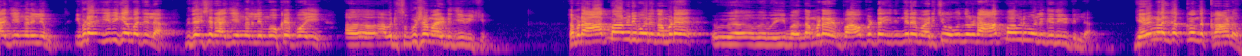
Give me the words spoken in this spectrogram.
രാജ്യങ്ങളിലും ഇവിടെ ജീവിക്കാൻ പറ്റില്ല വിദേശ രാജ്യങ്ങളിലും ഒക്കെ പോയി അവർ സുഭിക്ഷമായിട്ട് ജീവിക്കും. നമ്മുടെ ആത്മാവിന് പോലും നമ്മുടെ നമ്മുടെ പാവപ്പെട്ട ഇങ്ങനെ മരിച്ചു പോകുന്നവരുടെ ആത്മാവിന് പോലും ഗതി കിട്ടില്ല ജനങ്ങൾ ഇതൊക്കെ ഒന്ന് കാണും.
